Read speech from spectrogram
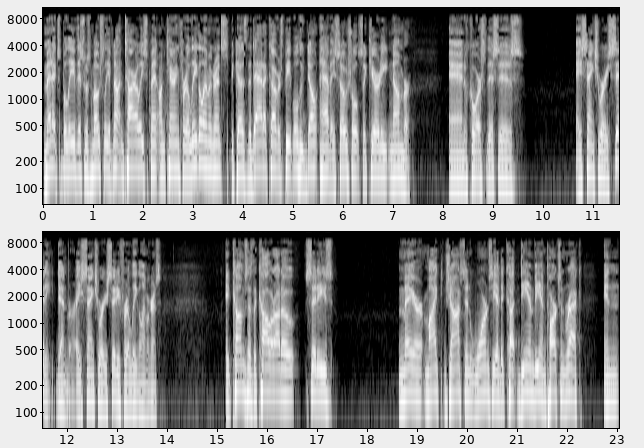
Medics believe this was mostly, if not entirely, spent on caring for illegal immigrants because the data covers people who don't have a social security number. And of course, this is a sanctuary city, Denver, a sanctuary city for illegal immigrants. It comes as the Colorado city's Mayor Mike Johnston warns he had to cut DMV and Parks and Rec in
